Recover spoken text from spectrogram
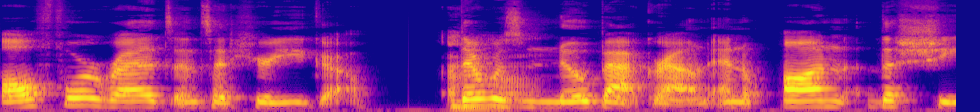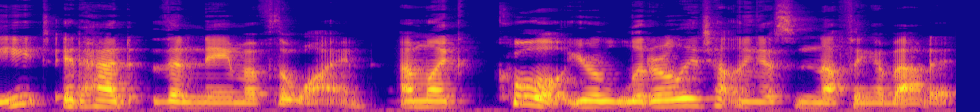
all four reds and said, here you go. There was Oh. no background, and on the sheet, it had the name of the wine. I'm like, cool, you're literally telling us nothing about it.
